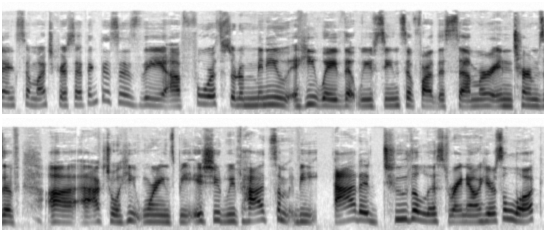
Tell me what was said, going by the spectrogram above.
Thanks so much, Chris. I think this is the uh, fourth sort of mini heat wave that we've seen so far this summer in terms of uh, actual heat warnings be issued. We've had some be added to the list right now. Here's a look.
